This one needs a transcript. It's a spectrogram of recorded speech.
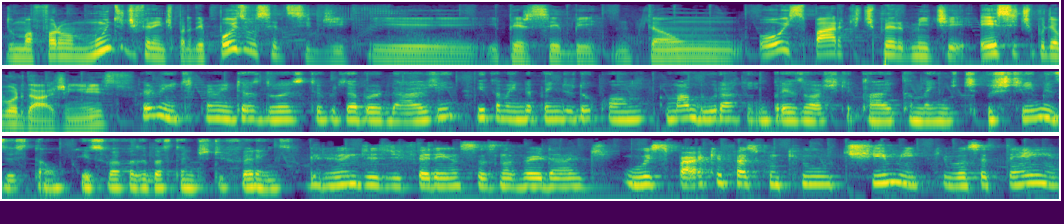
de uma forma muito diferente para depois você decidir e, e, perceber. Então, o Spark te permite esse tipo de abordagem, é isso? Permite, permite as duas tipos de abordagem e também depende do quão madura a empresa eu acho que tá e também os times estão. Isso vai fazer bastante diferença. Grandes diferenças, na verdade. O Spark faz com que o time que você tenha,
